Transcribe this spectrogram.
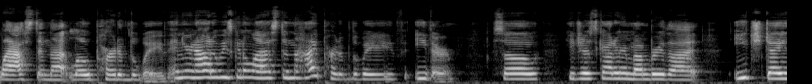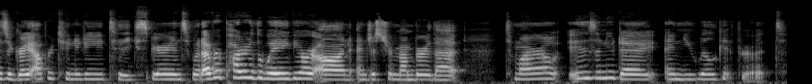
last in that low part of the wave and you're not always going to last in the high part of the wave either. So you just got to remember that each day is a great opportunity to experience whatever part of the wave you're on and just remember that tomorrow is a new day and you will get through it.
